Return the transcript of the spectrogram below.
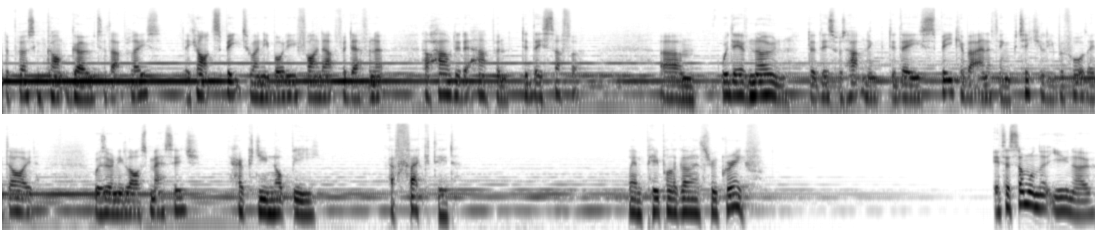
The person can't go to that place. They can't speak to anybody, find out for definite. How, how did it happen? Did they suffer? Um, would they have known that this was happening? Did they speak about anything, particularly before they died? Was there any last message? How could you not be affected when people are going through grief? If there's someone that you know,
